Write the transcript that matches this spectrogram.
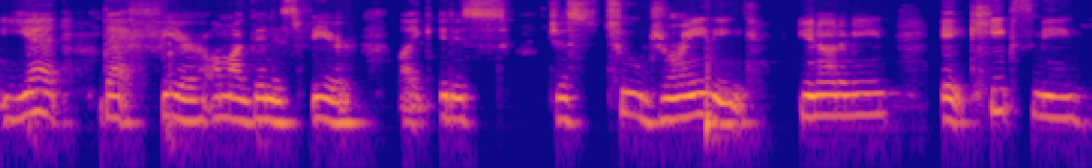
Yet that fear, oh my goodness, fear, like it is just too draining. You know what I mean? It keeps me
